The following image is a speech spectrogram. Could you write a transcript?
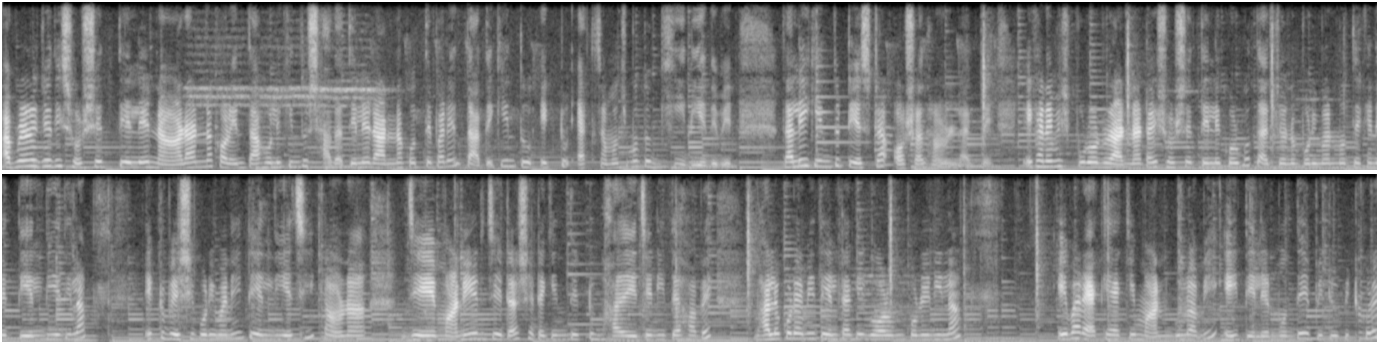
আপনারা যদি সর্ষের তেলে না রান্না করেন তাহলে কিন্তু সাদা তেলে রান্না করতে পারেন, তাতে কিন্তু একটু এক চামচ মতো ঘি দিয়ে দেবেন। তাহলেই কিন্তু টেস্টটা অসাধারণ লাগবে। এখানে আমি পুরো রান্নাটাই সর্ষের তেলে করব, তার জন্য পরিমাণ মতো এখানে তেল দিয়ে দিলাম। একটু বেশি পরিমাণেই তেল দিয়েছি, কেননা যে মানের যেটা সেটা কিন্তু একটু ভেজে নিতে হবে। ভালো করে আমি তেলটাকে গরম করে নিলাম। এবার একে একে মানগুলো আমি এই তেলের মধ্যে এপিট উপিট করে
